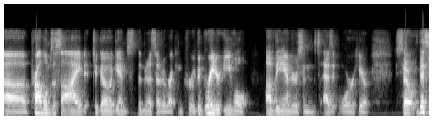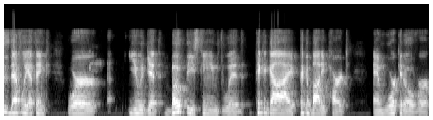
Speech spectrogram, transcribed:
uh, problems aside to go against the Minnesota Wrecking Crew, the greater evil of the Andersons, as it were here. So this is definitely, I think, where you would get both these teams would pick a guy, pick a body part, and work it over,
